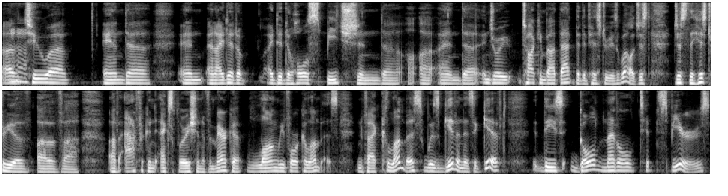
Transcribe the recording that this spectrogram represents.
uh, to, uh, and, uh, and, and I did a, I did a whole speech and, uh, uh, and, uh, enjoy talking about that bit of history as well. Just, just the history of, of, uh, of African exploration of America long before Columbus. In fact, Columbus was given as a gift these gold medal tipped spears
